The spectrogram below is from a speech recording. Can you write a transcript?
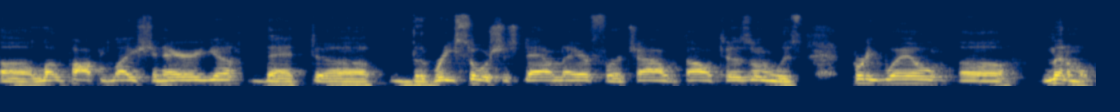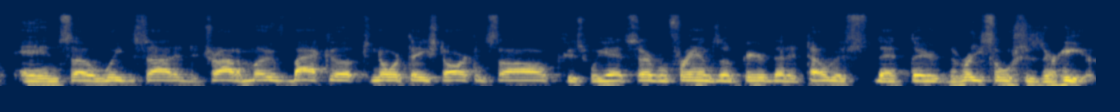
uh, low population area, that uh, the resources down there for a child with autism was pretty well uh, minimal. And so we decided to try to move back up to northeast Arkansas because we had several friends up here that had told us that the resources are here.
